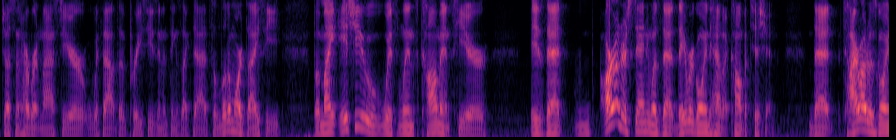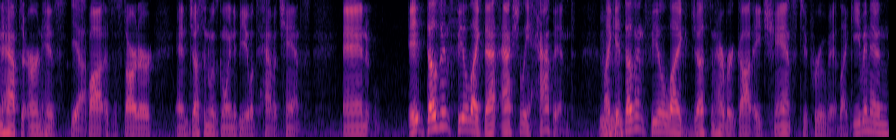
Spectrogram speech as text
Justin Herbert last year without the preseason and things like that, it's a little more dicey. But my issue with Lynn's comments here is that our understanding was that they were going to have a competition. That Tyrod was going to have to earn his Yeah. spot as a starter, and Justin was going to be able to have a chance. And it doesn't feel like that actually happened. Like it mm-hmm. doesn't feel like Justin Herbert got a chance to prove it. Like even in,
